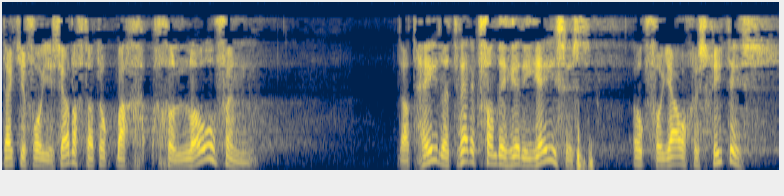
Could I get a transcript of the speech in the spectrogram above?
Dat je voor jezelf dat ook mag geloven. Dat heel het werk van de Heer Jezus ook voor jou geschied is.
